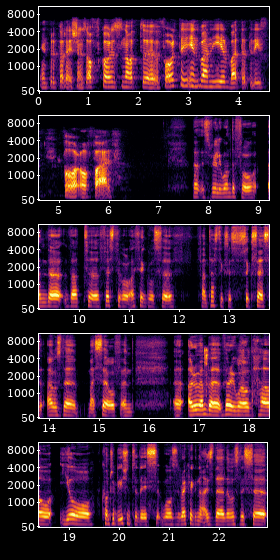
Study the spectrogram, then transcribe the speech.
in preparations. Of course, not uh, 40 in one year, but at least four or five. That is really wonderful. And uh, that uh, festival, I think, was a fantastic success. I was there myself, and uh, I remember very well how your contribution to this was recognized there. There was this uh,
